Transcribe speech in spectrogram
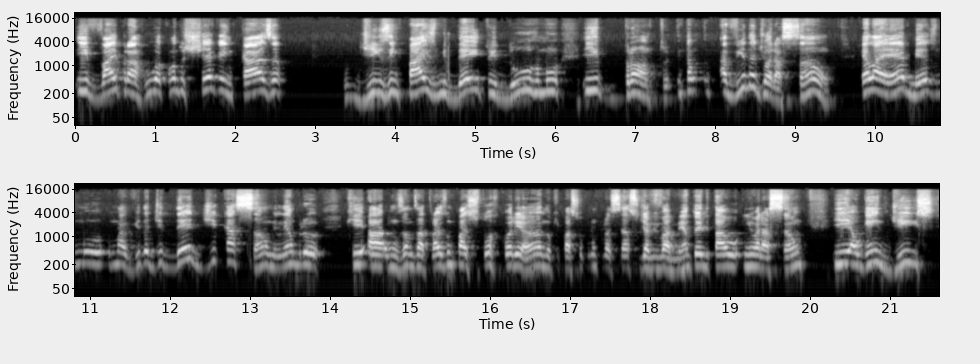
e vai para a rua. Quando chega em casa, diz em paz, me deito e durmo e pronto. Então, a vida de oração, ela é mesmo uma vida de dedicação. Me lembro que há uns anos atrás um pastor coreano que passou por um processo de avivamento, ele está em oração e alguém diz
